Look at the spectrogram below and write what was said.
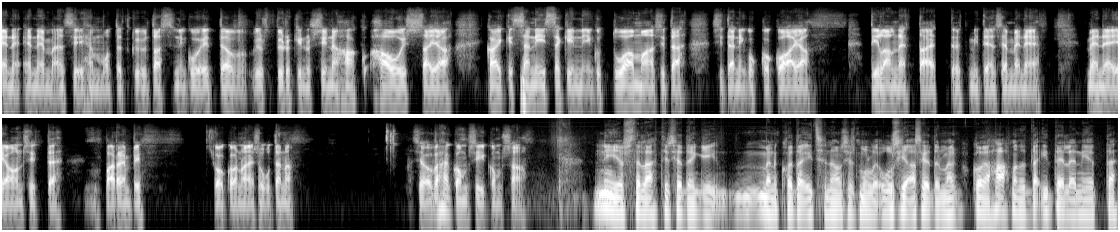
en, enemmän siihen, mutta kyllä taas niin kuin itse olen just pyrkinyt siinä ha- hauissa ja kaikissa niissäkin niin kuin tuomaan sitä, sitä niin kuin koko ajan tilannetta, että, että miten se menee, menee ja on sitten parempi kokonaisuutena. Se on vähän komsi komsaa. Niin, jos se lähtisi jotenkin, mä en koeta itsenä on siis mulle uusia asioita, mä koen hahmotan tätä itselleni, että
